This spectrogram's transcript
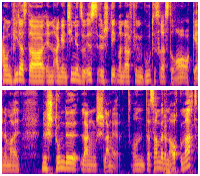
Und wie das da in Argentinien so ist, äh, steht man da für ein gutes Restaurant auch gerne mal eine Stunde lang Schlange. Und das haben wir dann auch gemacht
